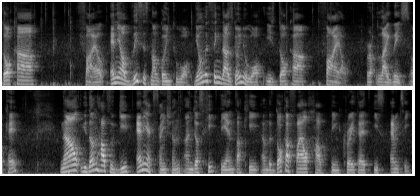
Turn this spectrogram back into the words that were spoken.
Docker file. Any of this is not going to work. The only thing that's going to work is Docker file like this, okay? Now you don't have to give any extension and just hit the enter key and the Docker file have been created is empty.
